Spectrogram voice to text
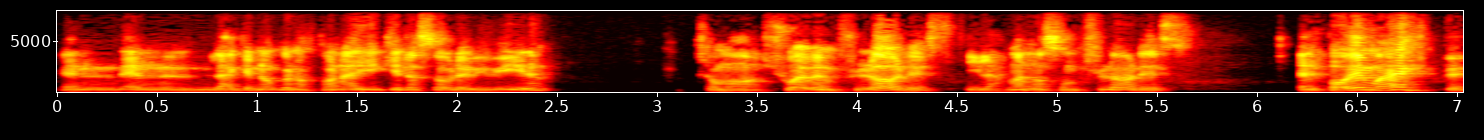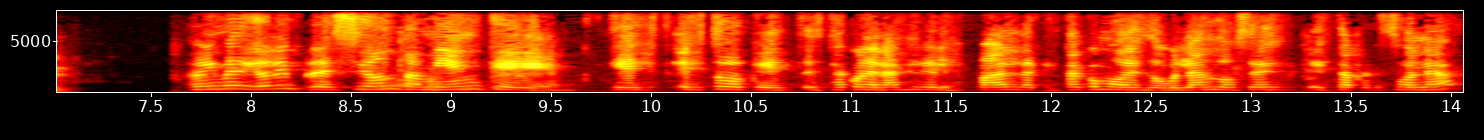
en, en la que no conozco a nadie y quiero sobrevivir, como llueven flores y las manos son flores. El poema este. A mí me dio la impresión también que, que, esto que está con el ángel en la espalda, que está como desdoblándose esta persona,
